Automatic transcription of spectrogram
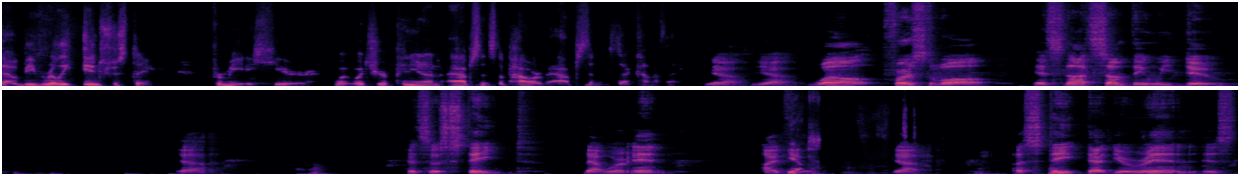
that would be really interesting for me to hear. What, what's your opinion on abstinence, the power of abstinence, that kind of thing? Yeah, yeah. Well, first of all, it's not something we do. Yeah. It's a state that we're in, I feel. Yeah. yeah. A state that you're in is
